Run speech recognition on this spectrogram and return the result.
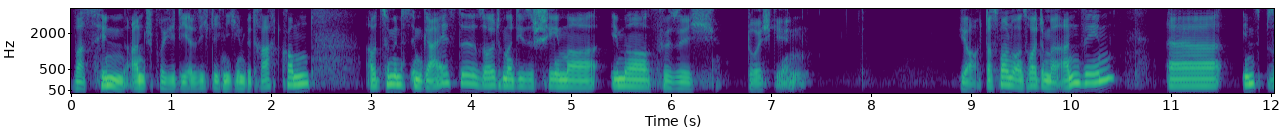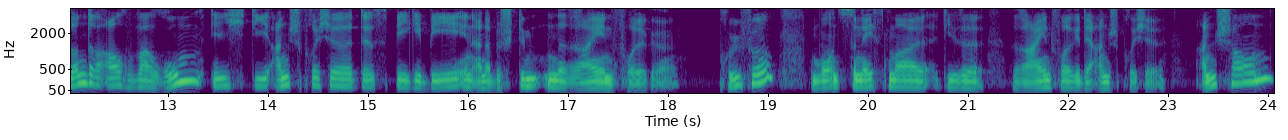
was hin, Ansprüche, die ersichtlich nicht in Betracht kommen, aber zumindest im Geiste sollte man dieses Schema immer für sich durchgehen. Ja, das wollen wir uns heute mal ansehen. Äh, insbesondere auch, warum ich die Ansprüche des BGB in einer bestimmten Reihenfolge prüfe. Wollen wir uns zunächst mal diese Reihenfolge der Ansprüche anschauen.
